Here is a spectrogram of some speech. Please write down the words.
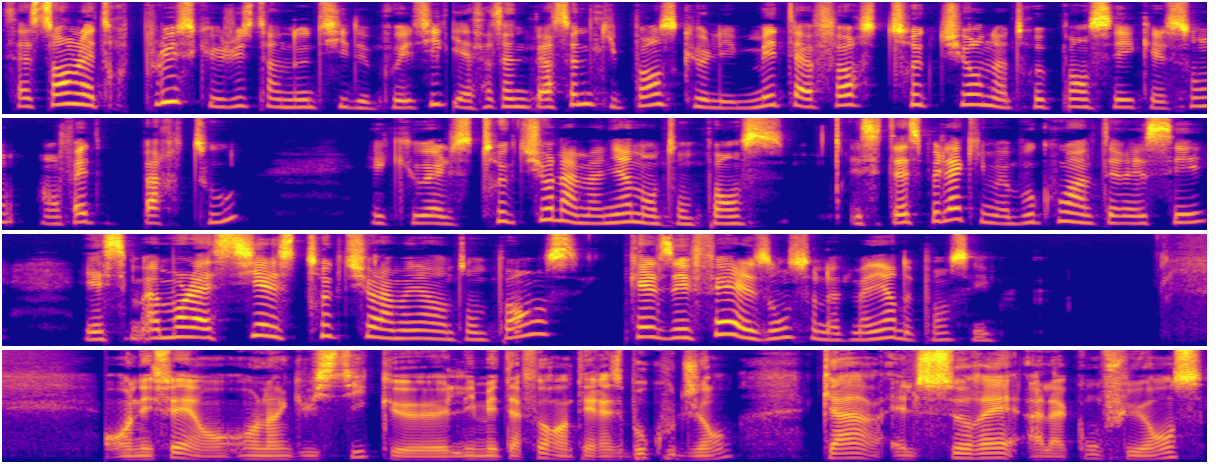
ça semble être plus que juste un outil de poétique. Il y a certaines personnes qui pensent que les métaphores structurent notre pensée, qu'elles sont en fait partout et qu'elles structurent la manière dont on pense. Et cet aspect-là qui m'a beaucoup intéressée. Et à ce moment-là, si elles structurent la manière dont on pense, quels effets elles ont sur notre manière de penser en effet, en, linguistique, euh, les métaphores intéressent beaucoup de gens car elles seraient à la confluence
